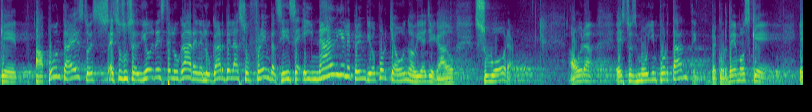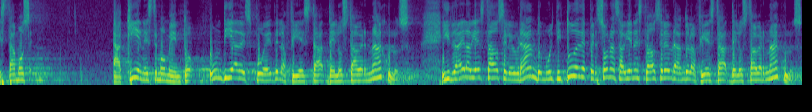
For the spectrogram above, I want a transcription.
que apunta a esto. eso sucedió en este lugar, en el lugar de las ofrendas. Y dice, y nadie le prendió porque aún no había llegado su hora. Ahora, esto es muy importante. Recordemos que estamos aquí en este momento, día después de la fiesta de los tabernáculos. Israel había estado celebrando, multitudes de personas habían estado celebrando la fiesta de los tabernáculos.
